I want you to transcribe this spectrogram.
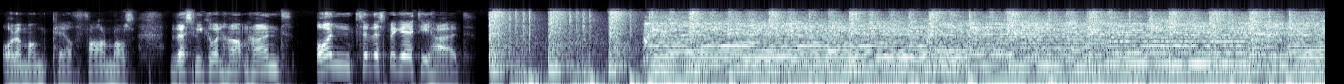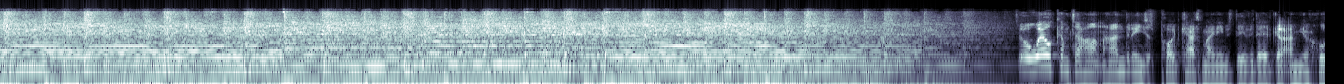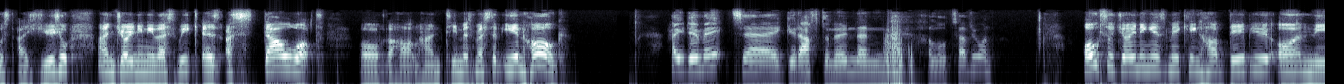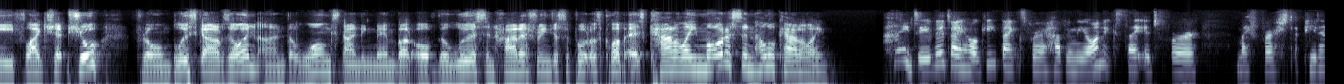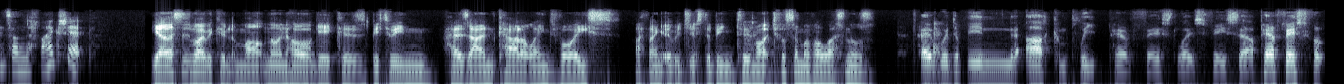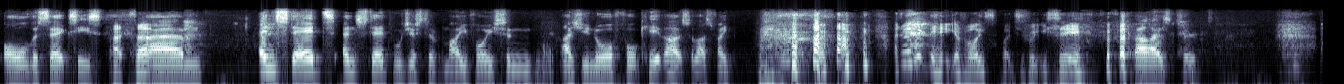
or among Perth farmers. This week on Heart and Hand, on to the Spaghettihad. So, welcome to Heart and Hand Rangers podcast. My name is David Edgar. I'm your host as usual. And joining me this week is a stalwart of the Heart and Hand team. It's Mr. Ian Hogg. How you doing, mate? Uh, good afternoon and hello to everyone. Also joining us, making her debut on the flagship show from Blue Scarves On and a long-standing member of the Lewis and Harris Ranger Supporters Club, it's Caroline Morrison. Hello, Caroline. Hi, David. Hi, Hoggy. Thanks for having me on. Excited for my first appearance on the flagship. Yeah, this is why we couldn't have Martin on Hoggy because between his and Caroline's voice, I think it would just have been too much for some of our listeners. It would have been a complete perfest, let's face it. A perfest for all the sexies. That's it. Um, instead, instead, we'll just have my voice, and as you know, folk hate that, so that's fine. I don't think they hate your voice, which is what you say. well, that's true.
